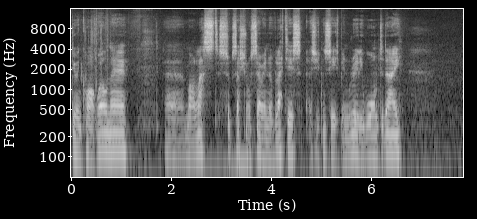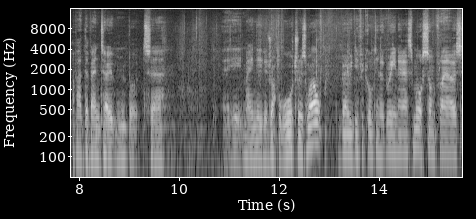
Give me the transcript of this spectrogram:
doing quite well now. Uh, my last successional sowing of lettuce, as you can see it's been really warm today. I've had the vent open but uh, it may need a drop of water as well. Very difficult in a greenhouse. More sunflowers,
